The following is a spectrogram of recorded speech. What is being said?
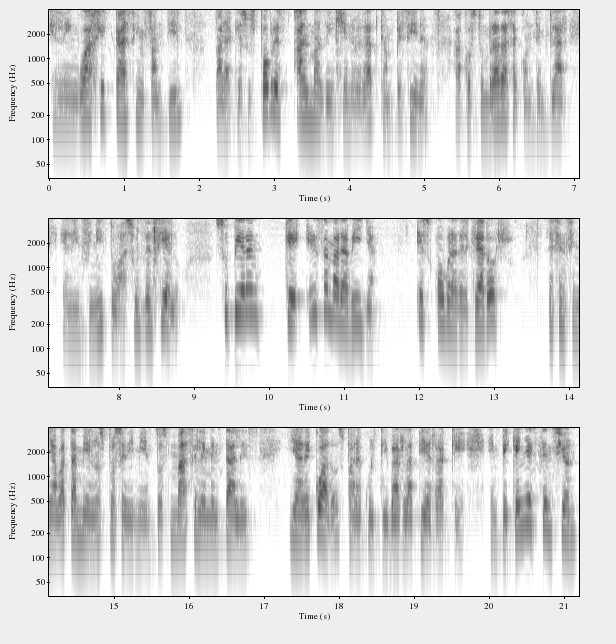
en lenguaje casi infantil para que sus pobres almas de ingenuidad campesina, acostumbradas a contemplar el infinito azul del cielo, supieran que esa maravilla es obra del Creador. Les enseñaba también los procedimientos más elementales y adecuados para cultivar la tierra que, en pequeña extensión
